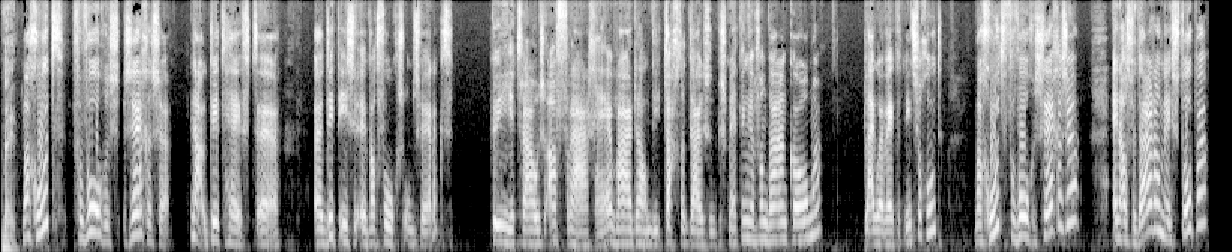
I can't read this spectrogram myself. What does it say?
Nee. Maar goed, vervolgens zeggen ze, nou, dit, heeft, eh, eh, dit is wat volgens ons werkt. Kun je je trouwens afvragen hè, waar dan die 80.000 besmettingen vandaan komen. Blijkbaar werkt het niet zo goed. Maar goed, vervolgens zeggen ze, en als we daar dan mee stoppen,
